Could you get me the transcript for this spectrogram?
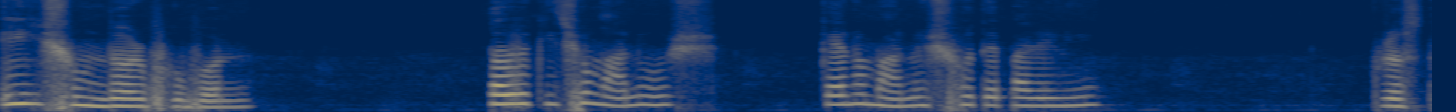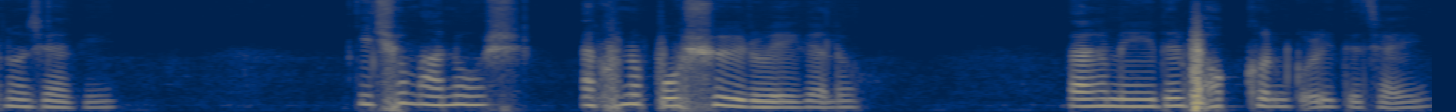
এই সুন্দর ভুবন। তবে কিছু মানুষ কেন মানুষ হতে পারেনি? প্রশ্ন জাগে। কিছু মানুষ এখনও পশুই রয়ে গেল। তারা মেয়েদের ভক্ষণ করিতে চায়।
